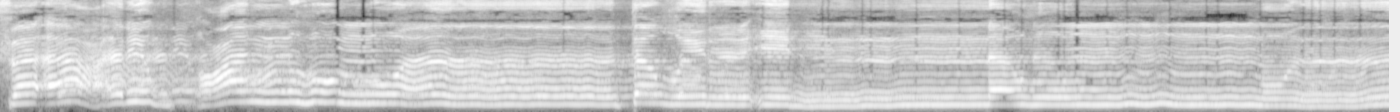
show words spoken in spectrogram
فأعرض عنهم وانظر فارتظر إنهم منتظرون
